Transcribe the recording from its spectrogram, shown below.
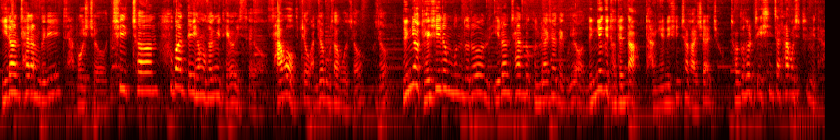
이런 차량들이 자 보시죠. 7천 후반대 형성이 되어 있어요. 사고 없죠. 완전 무사고죠. 그죠? 능력 되시는 분들은 이런 차량도 구매하셔야 되고요. 능력이 더 된다. 당연히 신차 가셔야죠. 저도 솔직히 신차 사고 싶습니다.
